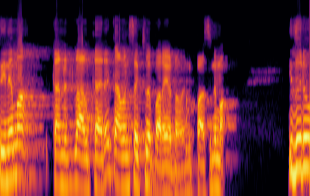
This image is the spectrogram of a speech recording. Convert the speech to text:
സിനിമ കണ്ടിട്ടുള്ള ആൾക്കാർ കമന്റ് സെക്ഷനിൽ പറയട്ടോ നിപ്പ സിനിമ ഇതൊരു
